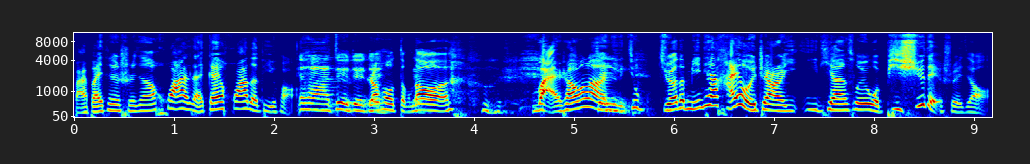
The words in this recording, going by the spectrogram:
把白天的时间花在该花的地方啊。对对。然后等到 晚上了，你就觉得明天还有这样一天，所以我必须得睡觉。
